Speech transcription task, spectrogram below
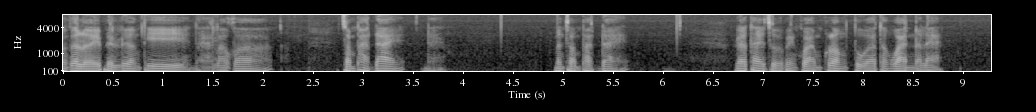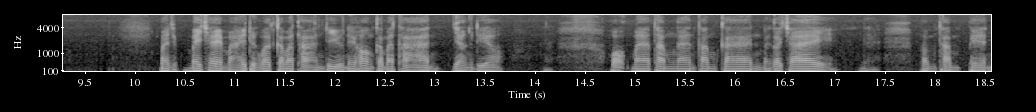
ันก็เลยเป็นเรื่องที่นะเราก็สัมผัสได้นะมันสัมผัสได้ แล้วท้ายสุดเป็นความคล่องตัวทั้งวันนั่นแหละ มันไม่ใช่หมายถึงว่ากรรมฐานจะอยู่ในห้องกรรมฐานอย่างเดียว ออกมาทำงานทำการมันก็ใช่พมทำเป็น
